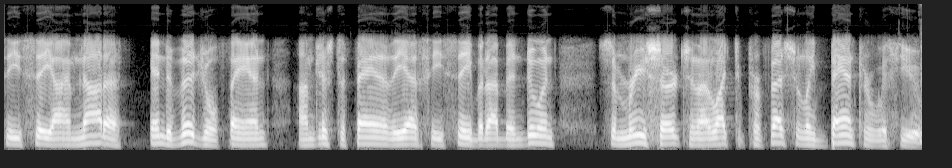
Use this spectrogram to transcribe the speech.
SEC. I am not a individual fan. I'm just a fan of the SEC, but I've been doing some research and I'd like to professionally banter with you.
